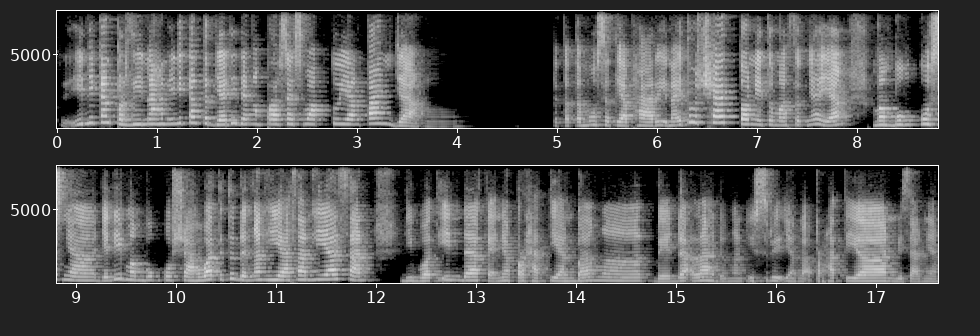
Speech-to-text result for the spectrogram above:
Ini kan perzinahan ini kan terjadi dengan proses waktu yang panjang ketemu setiap hari. Nah, itu seton itu maksudnya yang membungkusnya. Jadi membungkus syahwat itu dengan hiasan-hiasan, dibuat indah, kayaknya perhatian banget. Beda lah dengan istri yang nggak perhatian misalnya.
